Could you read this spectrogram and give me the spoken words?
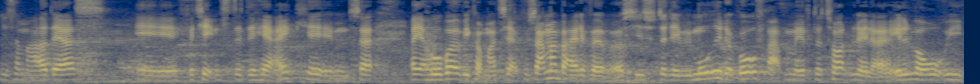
lige så meget deres øh, fortjeneste, det her. Ikke? Øhm, så, og jeg håber, at vi kommer til at kunne samarbejde, for jeg synes, at det er modigt at gå fra dem efter 12 eller 11 år i,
